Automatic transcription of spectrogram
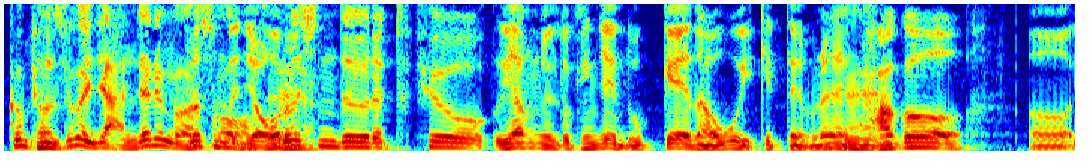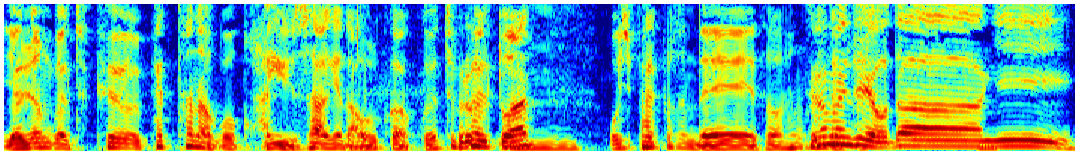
그 변수가 이제 안 되는 것 그렇습니다. 같고. 이제 어르신들의 투표 의향률도 굉장히 높게 나오고 있기 때문에 네. 과거 어, 연령별 투표율 패턴하고 거의 유사하게 나올 것 같고요. 투표율 또한 58% 내에서 형성될 음. 그러면 이제. 여당이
